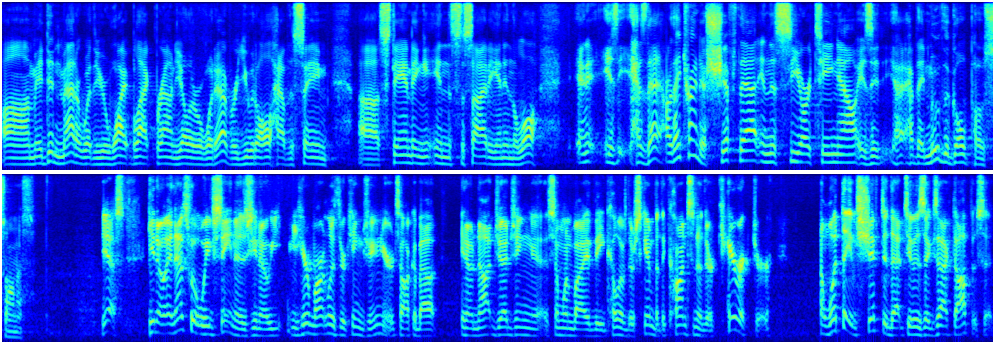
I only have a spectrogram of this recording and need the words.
um, it didn't matter whether you're white, black, brown, yellow, or whatever, you would all have the same uh, standing in the society and in the law. And is, has that, are they trying to shift that in this CRT now? Is it, have they moved the goalposts on us? Yes. You know, and that's what we've seen is, you know, you hear Martin Luther King Jr. talk about you know, not judging uh, someone by the color of their skin, but the content of their character. And what they've shifted that to is exact opposite.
